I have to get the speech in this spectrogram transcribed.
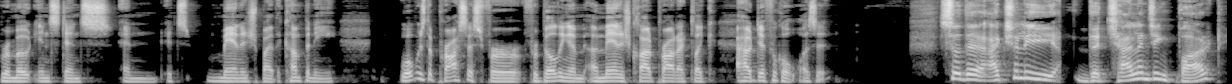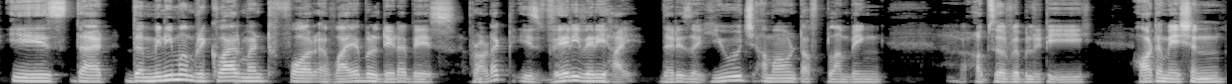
remote instance and it's managed by the company. What was the process for for building a, a managed cloud product? Like, how difficult was it? So the actually the challenging part is that the minimum requirement for a viable database product is very very high. There is a huge amount of plumbing observability, automation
